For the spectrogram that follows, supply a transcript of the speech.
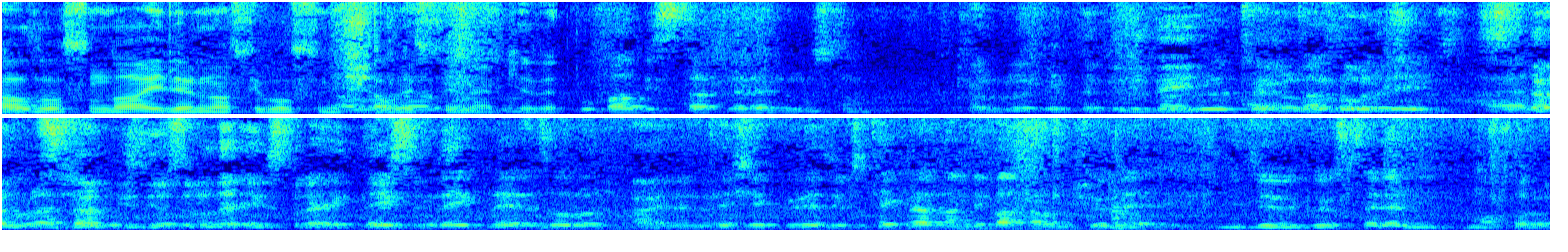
razı olsun. Daha iyileri nasip olsun Allah inşallah razı isteyen olsun. herkese. Ufak bir start verelim mi ustam? Karbüratör takılı değil, Karbüratör ayarlarla takılı değil, uğraşıyoruz. ayarla Start, uğraşıyoruz. start videosunu da ekstra eklersiniz. Ekstra ekleriz olur. Aynen öyle. Teşekkür ediyoruz. Tekrardan bir bakalım şöyle videoyu gösterelim motoru.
